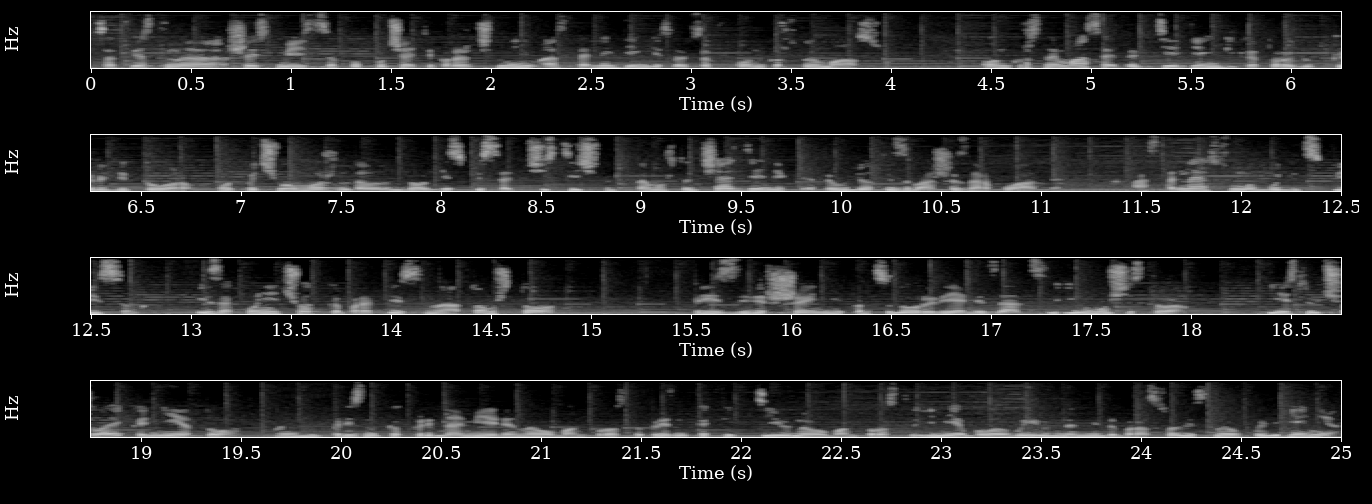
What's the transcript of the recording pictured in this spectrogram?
Соответственно, 6 месяцев вы получаете прожиточный минимум, остальные деньги остаются в конкурсную массу. Конкурсная масса – это те деньги, которые идут кредиторам. Вот почему можно долги списать частично, потому что часть денег это уйдет из вашей зарплаты, а остальная сумма будет списана. И в законе четко прописано о том, что при завершении процедуры реализации имущества, если у человека нет признаков преднамеренного банкротства, признаков фиктивного банкротства и не было выявлено недобросовестного поведения,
